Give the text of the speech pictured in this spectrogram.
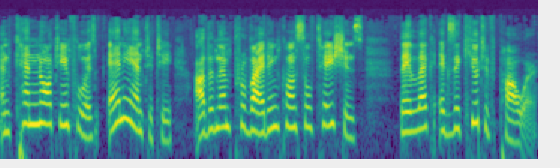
and cannot influence any entity other than providing consultations. They lack executive power,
